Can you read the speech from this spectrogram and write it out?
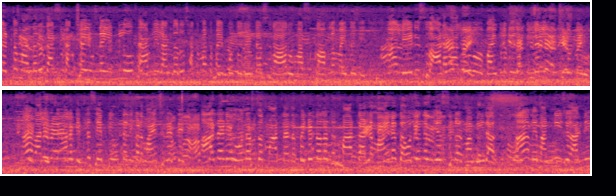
పెడతాం అందరూ దానికి టచ్ అయి ఉన్న ఇండ్లు ఫ్యామిలీలు అందరూ సతమతం అయిపోతారు రెంటర్స్ రారు. మస్తు ప్రాబ్లం అవుతుంది లేడీస్ ఆడవాళ్ళు బైకుల మీద పిల్లలు ఎక్కించుకుంటారు ఆ, వాళ్ళ- వాళ్ళకి ఎట్లా సేఫ్టీ ఉంటుంది? ఇక్కడ వైన్స్ పెడితే ఆల్రెడీ ఓనర్స్తో మాట్లాడిన పెట్టేటోళ్ళతో మాట్లాడినాం ఆయన దౌర్జన్యం చేస్తున్నారు మా మీద. ఆ, మేము అన్ని అన్ని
